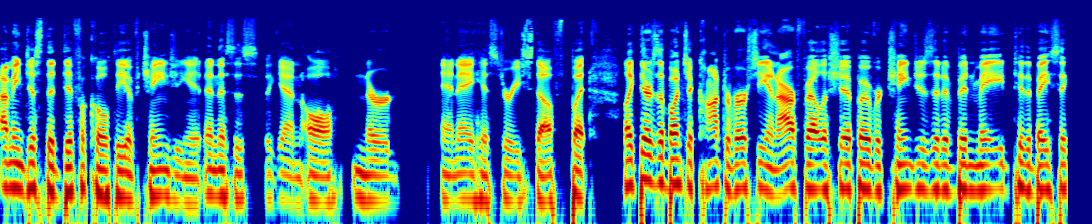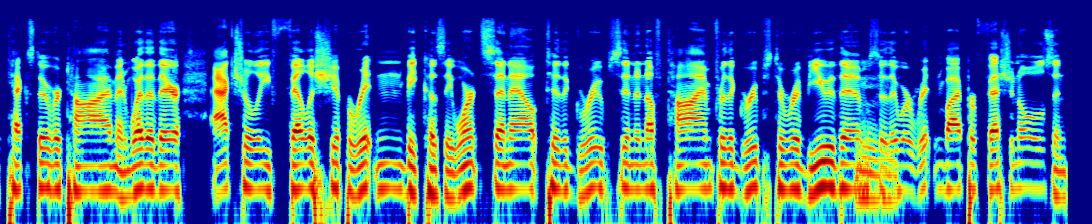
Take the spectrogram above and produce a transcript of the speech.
I mean, just the difficulty of changing it. And this is, again, all nerd NA history stuff, but like there's a bunch of controversy in our fellowship over changes that have been made to the basic text over time and whether they're actually fellowship written because they weren't sent out to the groups in enough time for the groups to review them. Mm. So they were written by professionals. And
